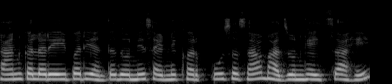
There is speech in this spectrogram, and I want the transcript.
छान कलर येईपर्यंत दोन्ही साईडने खरपूस असा भाजून घ्यायचा आहे.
